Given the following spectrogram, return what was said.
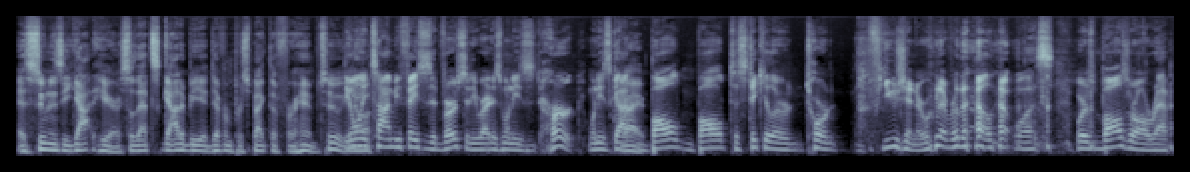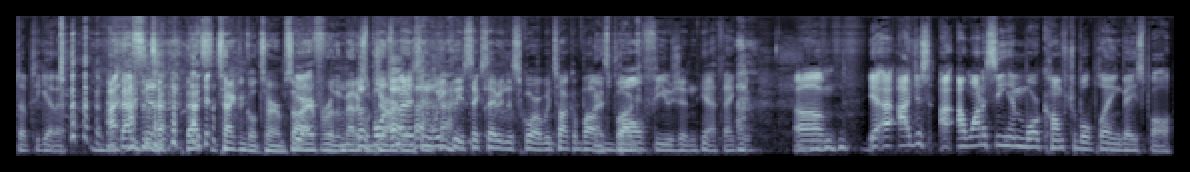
as soon as he got here. So that's got to be a different perspective for him too. The only time he faces adversity, right, is when he's hurt, when he's got Right. ball ball testicular tor- fusion or whatever the hell that was, where his balls are all wrapped up together. That's the te- that's the technical term. Sorry Yeah. for the medical Sports jargon. Medicine Weekly, six seven the score. We talk about Nice ball fusion. Yeah, thank you. Um, yeah, I, I just I, I want to see him more comfortable playing baseball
